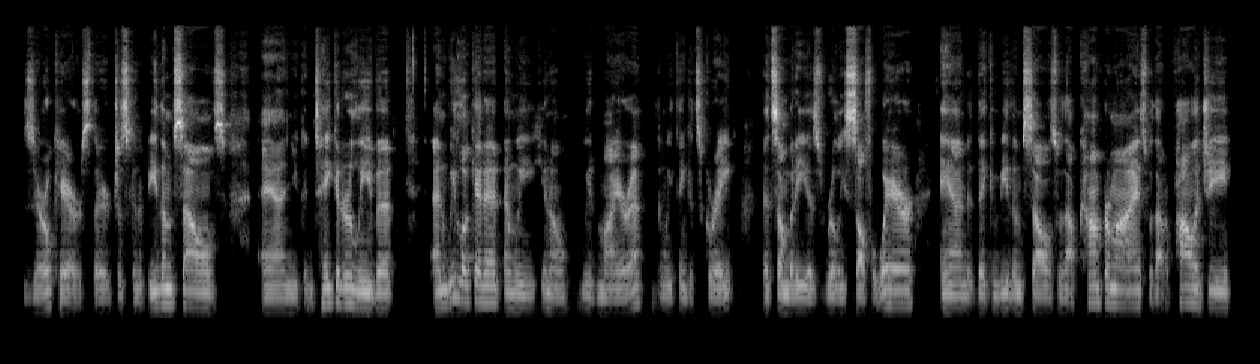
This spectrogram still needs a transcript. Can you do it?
zero cares. They're just going to be themselves and you can take it or leave it. And we look at it and we, you know, we admire it and we think it's great that somebody is really self aware and they can be themselves without compromise, without apology.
